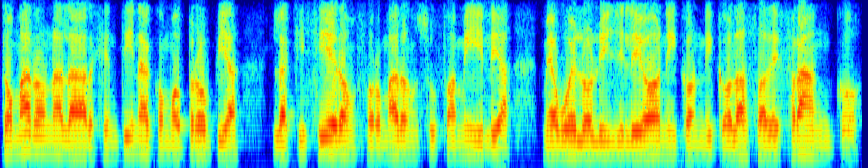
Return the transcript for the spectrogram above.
tomaron a la Argentina como propia, la quisieron, formaron su familia, mi abuelo Luigi Leoni con Nicolasa de Franco,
